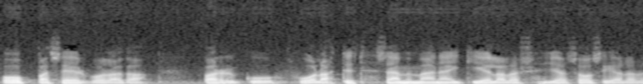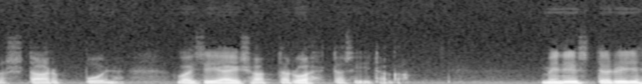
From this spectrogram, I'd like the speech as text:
oppa servolaga parkuu fuolahtit säämemään ei kielalas ja sosiaalalas tarppuin, vai se jäi saattaa rohta siitäka. Ministeri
